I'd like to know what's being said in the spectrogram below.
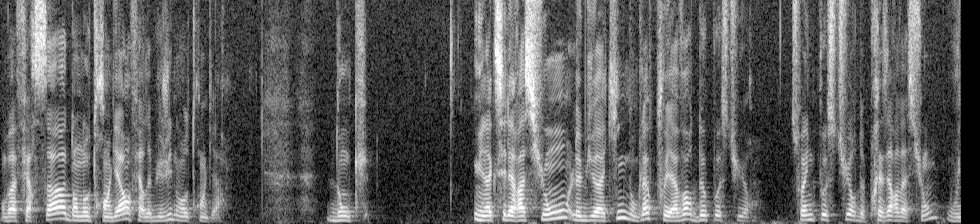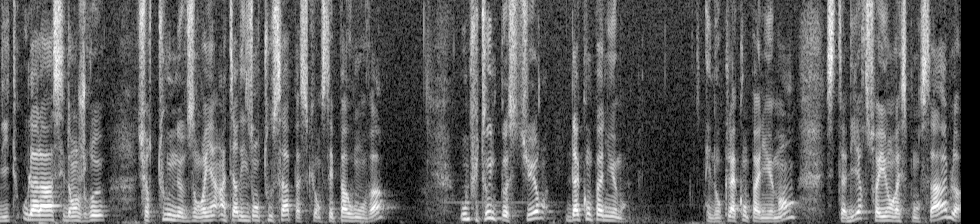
on va faire ça dans notre hangar, on va faire de la biologie dans notre hangar. Donc, une accélération, le biohacking, donc là, vous pouvez avoir deux postures. Soit une posture de préservation, vous dites oulala, c'est dangereux, surtout ne faisons rien, interdisons tout ça parce qu'on ne sait pas où on va ou plutôt une posture d'accompagnement. Et donc l'accompagnement, c'est-à-dire soyons responsables,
